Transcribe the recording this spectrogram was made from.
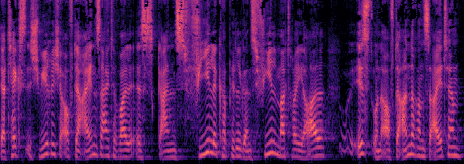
Der Text ist schwierig auf der einen Seite, weil es ganz viele Kapitel, ganz viel Material ist und auf der anderen Seite,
